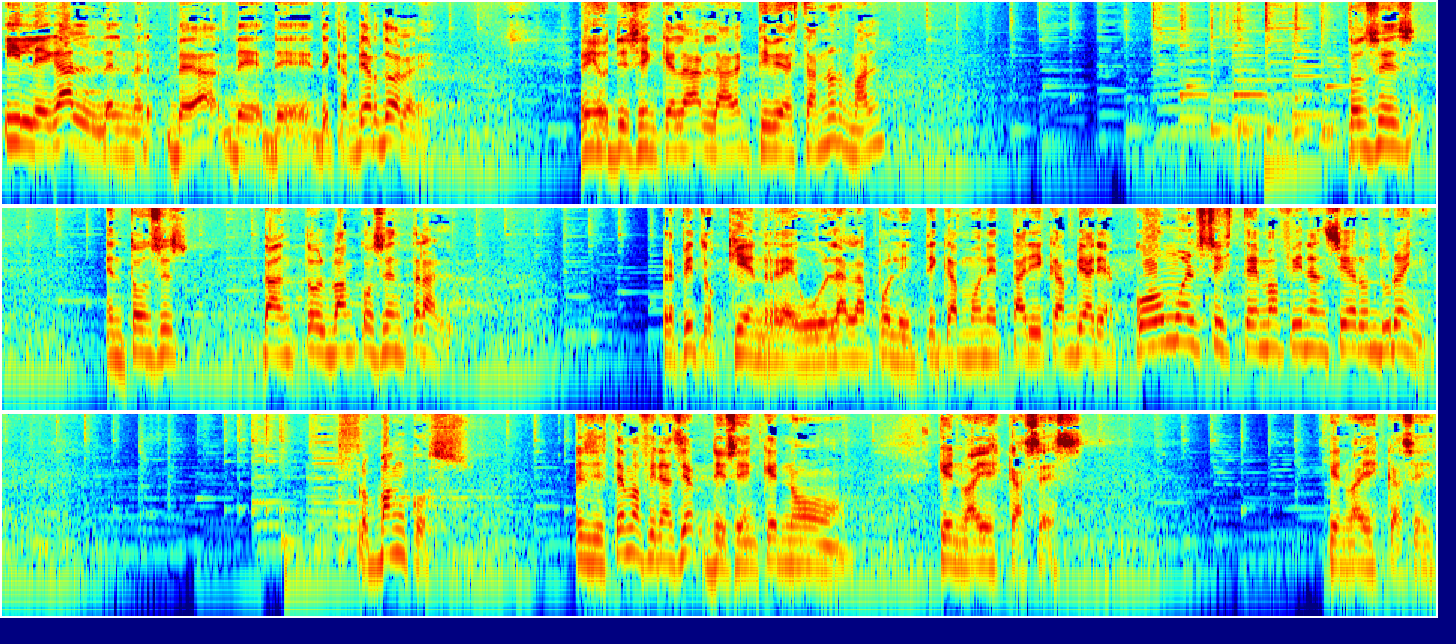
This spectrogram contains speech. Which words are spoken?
ilegal del, de, cambiar dólares. Ellos dicen que la, la actividad está normal. Entonces, entonces, tanto el Banco Central, repito, quien regula la política monetaria y cambiaria, como el sistema financiero hondureño, los bancos, el sistema financiero, dicen que no, que no hay escasez, que no hay escasez,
